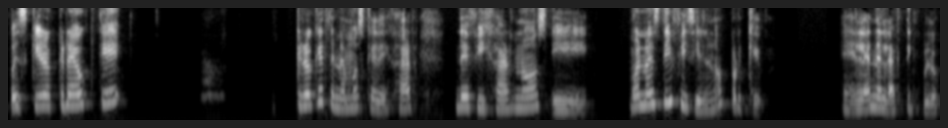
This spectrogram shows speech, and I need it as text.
pues quiero, creo que, creo que tenemos que dejar de fijarnos y, bueno, es difícil, ¿no? Porque en el artículo,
